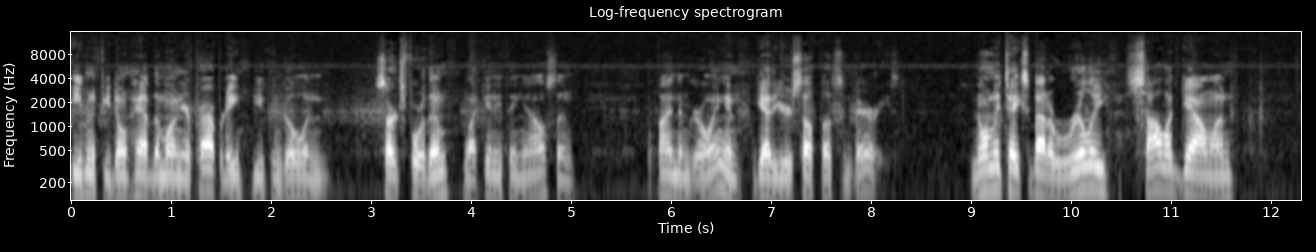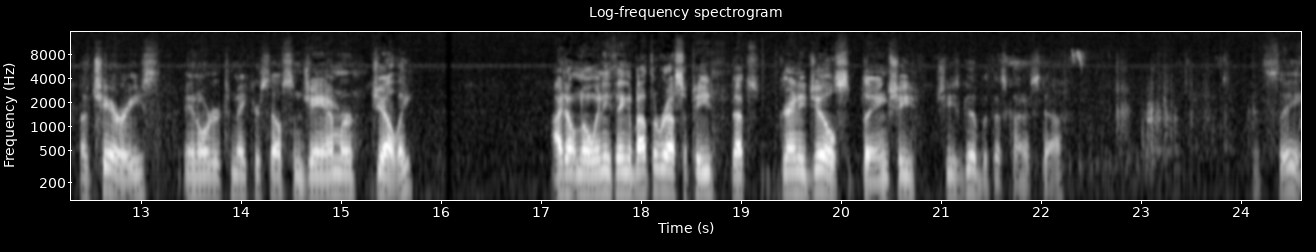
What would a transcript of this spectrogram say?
even if you don't have them on your property, you can go and search for them like anything else and find them growing and gather yourself up some berries. Normally takes about a really solid gallon of cherries in order to make yourself some jam or jelly. I don't know anything about the recipe. That's Granny Jill's thing. She she's good with this kind of stuff. Let's see.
